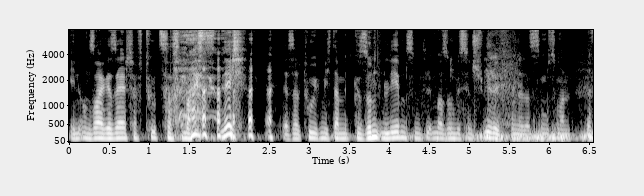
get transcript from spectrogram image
In unserer Gesellschaft tut's das meist nicht. Deshalb tue ich mich da mit gesunden Lebensmitteln immer so ein bisschen schwierig. Ich finde, das muss man Das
